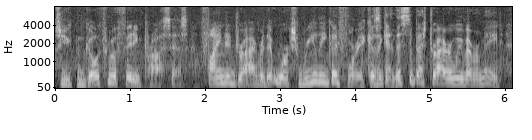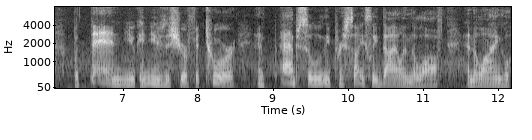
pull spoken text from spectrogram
So you can go through a fitting process, find a driver that works really good for you, because again, this is the best driver we've ever made. But then you can use the SureFit Tour and absolutely precisely dial in the loft and the lie angle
